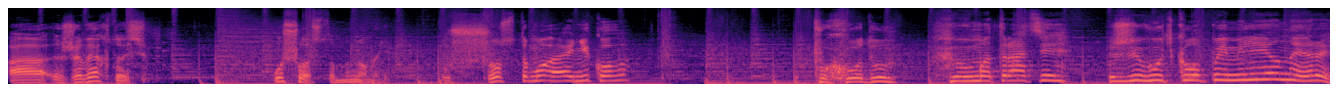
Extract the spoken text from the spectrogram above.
А живе хтось у шостому номері. У шостому, а нікого. Походу, в матраці живуть клопи-мільйонери.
